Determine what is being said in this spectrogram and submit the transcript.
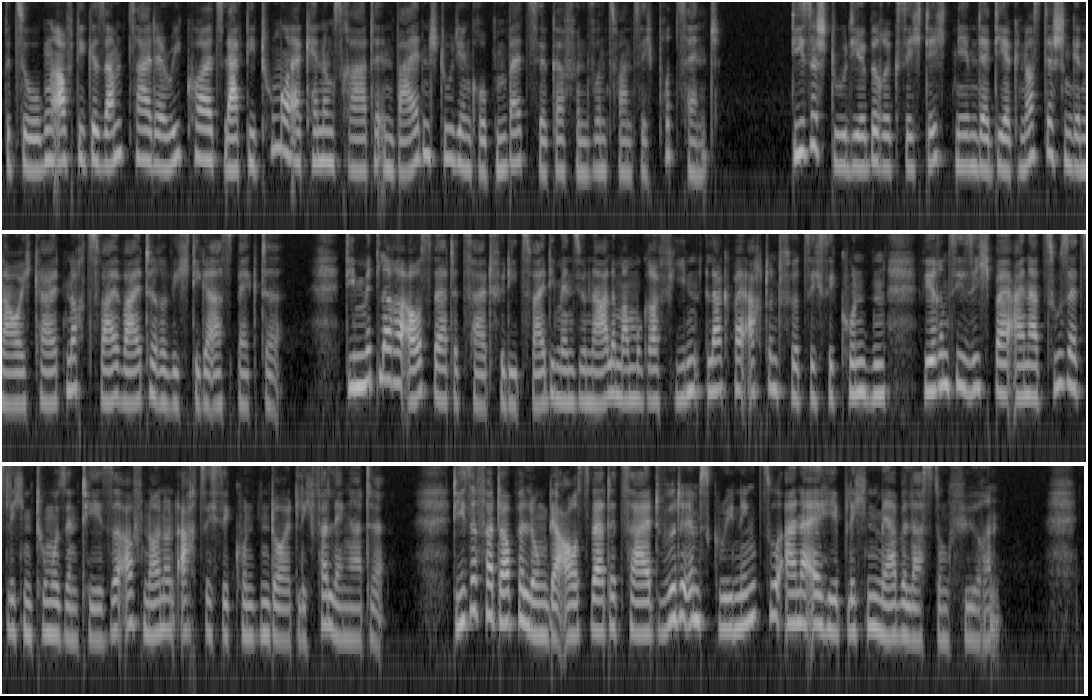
Bezogen auf die Gesamtzahl der Recalls lag die Tumorerkennungsrate in beiden Studiengruppen bei ca. 25 Prozent diese Studie berücksichtigt neben der diagnostischen Genauigkeit noch zwei weitere wichtige Aspekte. Die mittlere Auswertezeit für die zweidimensionale Mammographien lag bei 48 Sekunden, während sie sich bei einer zusätzlichen Tomosynthese auf 89 Sekunden deutlich verlängerte. Diese Verdoppelung der Auswertezeit würde im Screening zu einer erheblichen Mehrbelastung führen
